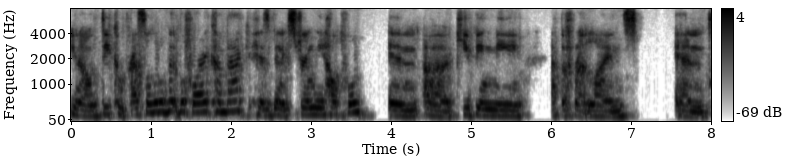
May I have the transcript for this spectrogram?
you know, decompress a little bit before I come back has been extremely helpful in uh, keeping me at the front lines and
